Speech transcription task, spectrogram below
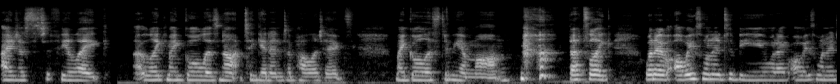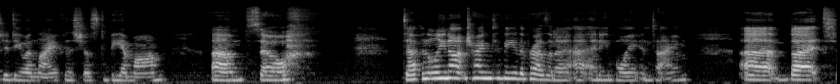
I just feel like like my goal is not to get into politics. My goal is to be a mom. That's like what I've always wanted to be, what I've always wanted to do in life is just to be a mom. Um, so definitely not trying to be the president at any point in time. Uh, but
